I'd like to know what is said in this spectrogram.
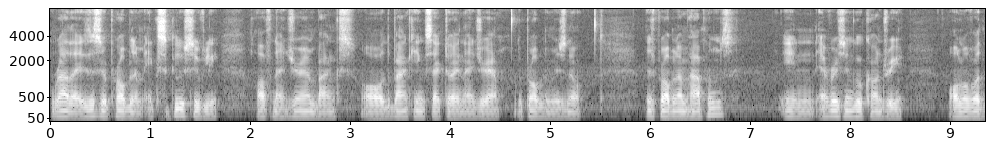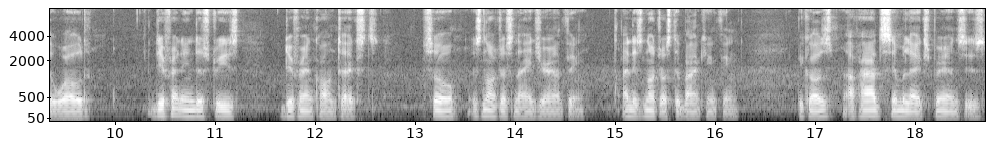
rather, is this a problem exclusively of Nigerian banks or the banking sector in Nigeria? The problem is no. This problem happens in every single country all over the world, different industries, different contexts. So it's not just Nigerian thing, and it's not just a banking thing, because I've had similar experiences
